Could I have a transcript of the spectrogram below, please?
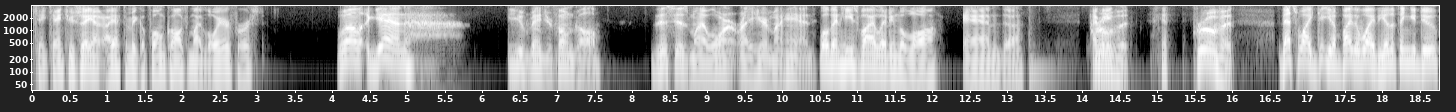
Can't, can't you say I have to make a phone call to my lawyer first? Well, again, you've made your phone call. This is my warrant right here in my hand. Well, then he's violating the law, and uh, I Prove mean it. Prove it. that's why you know. By the way, the other thing you do,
